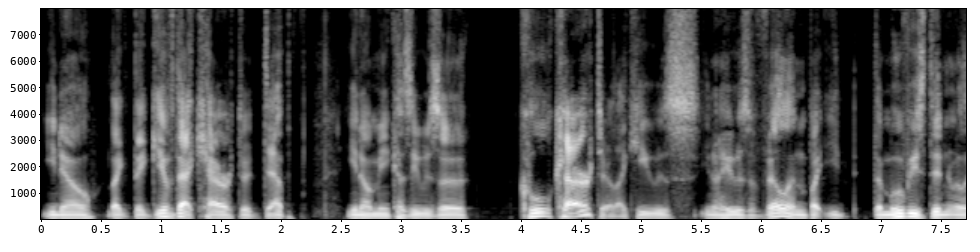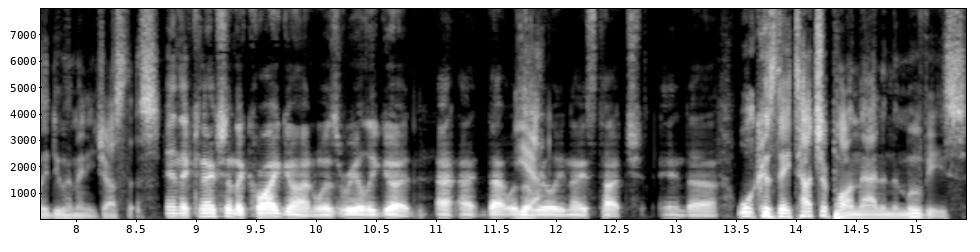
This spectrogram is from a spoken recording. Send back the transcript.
You know, like they give that character depth. You know, I mean, because he was a cool character. Like he was, you know, he was a villain, but you, the movies didn't really do him any justice. And the connection to Qui Gon was really good. I, I, that was Yeah. a really nice touch. And uh, Well, because they touch upon that in the movies,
